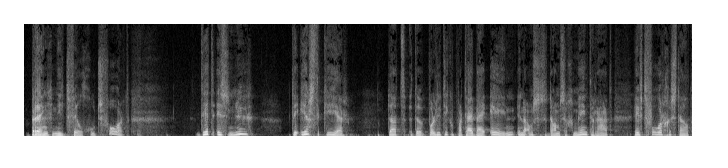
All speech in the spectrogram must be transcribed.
brengt niet veel goeds voort. Dit is nu de eerste keer dat de politieke partij Bijeen in de Amsterdamse gemeenteraad heeft voorgesteld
